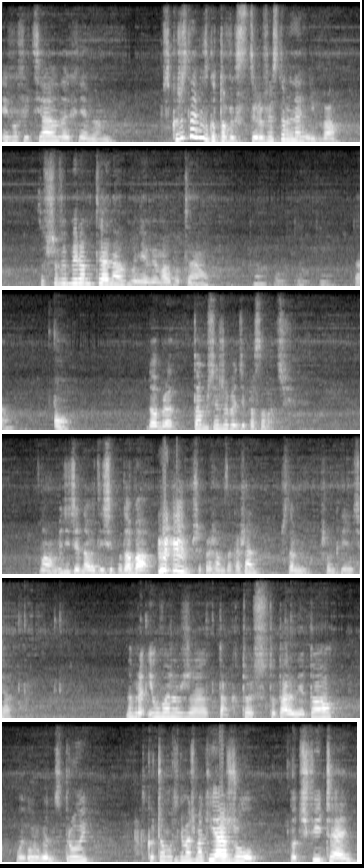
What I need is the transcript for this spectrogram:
I w oficjalnych, nie wiem. Skorzystajmy z gotowych stylów, jestem leniwa. Zawsze wybieram ten albo nie wiem, albo tę. O. Dobra, to myślę, że będzie pasować. No, widzicie, nawet jej się podoba. Przepraszam za kaszel, czy tam prząknięcia. Dobra, i uważam, że tak, to jest totalnie to. Mój ulubiony strój. Tylko czemu ty nie masz makijażu? Do ćwiczeń.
